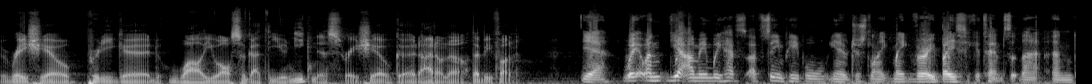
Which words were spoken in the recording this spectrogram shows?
ratio pretty good while you also got the uniqueness ratio good? I don't know. That'd be fun. Yeah, we, and yeah, I mean, we have. I've seen people, you know, just like make very basic attempts at that, and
